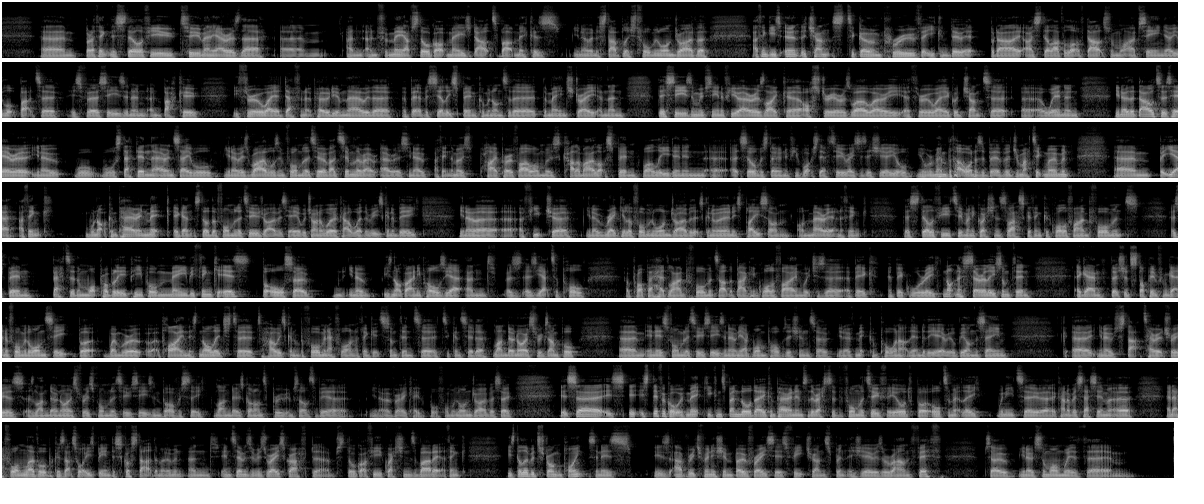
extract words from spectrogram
Um, but I think there's still a few too many errors there. Um, and and for me, I've still got major doubts about Mick as you know an established Formula One driver. I think he's earned the chance to go and prove that he can do it, but I, I still have a lot of doubts from what I've seen. You know, you look back to his first season and, and Baku, he threw away a definite podium there with a, a bit of a silly spin coming onto the, the main straight. And then this season, we've seen a few errors like uh, Austria as well, where he uh, threw away a good chance at a win. And, you know, the doubters here, are, you know, will will step in there and say, well, you know, his rivals in Formula 2 have had similar er- errors. You know, I think the most high profile one was Callum spin while leading in uh, at Silverstone. If you've watched the F2 races this year, you'll you'll remember that one as a bit of a dramatic moment. Um, but yeah, I think we're not comparing Mick against other Formula Two drivers here. We're trying to work out whether he's going to be, you know, a, a, future, you know, regular Formula One driver that's going to earn his place on on merit. And I think there's still a few too many questions to ask. I think a qualifying performance has been better than what probably people maybe think it is, but also, you know, he's not got any poles yet and has, has yet to pull a proper headline performance out the bag in qualifying, which is a, a big a big worry. Not necessarily something again that should stop him from getting a Formula One seat. But when we're applying this knowledge to, to how he's going to perform in F1, I think it's something to, to consider. Lando Norris, for example, um, in his Formula Two season, only had one pole position. So you know if Mick can pull one out at the end of the year, he'll be on the same uh, you know, stat territory as, as Lando Norris for his Formula Two season. But obviously, Lando's gone on to prove himself to be a you know a very capable Formula One driver. So it's uh, it's it's difficult with Mick. You can spend all day comparing him to the rest of the Formula Two field, but ultimately we need to uh, kind of assess him at a, an F1 level because that's what he's being discussed at at the moment. And in terms of his racecraft, uh, I've still got a few questions about it. I think he's delivered strong points and his his average finish in both races, feature and sprint this year, is around fifth. So you know, someone with um,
